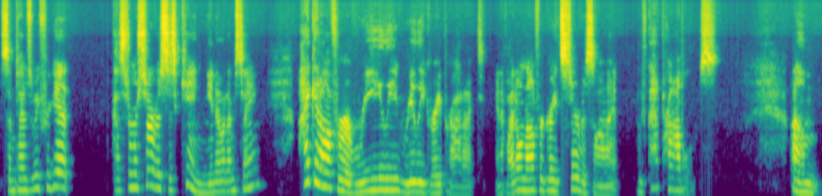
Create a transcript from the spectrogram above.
Sometimes we forget customer service is king. You know what I'm saying? I can offer a really, really great product. And if I don't offer great service on it, we've got problems. Um,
